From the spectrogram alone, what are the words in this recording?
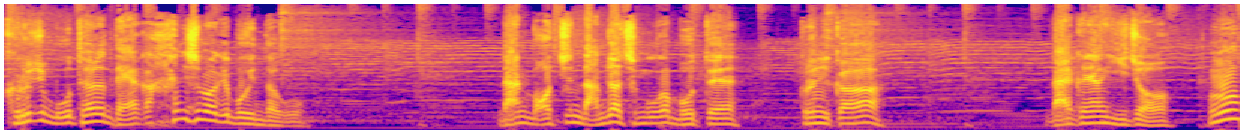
그러지 못하는 내가 한심하게 보인다고. 난 멋진 남자친구가 못 돼. 그러니까 날 그냥 잊어. 응?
